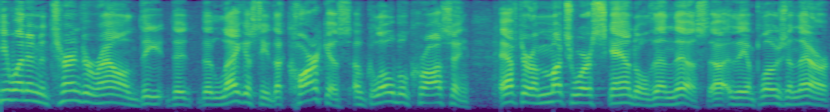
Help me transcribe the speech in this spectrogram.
he went in and turned around the, the, the legacy, the carcass of Global Crossing after a much worse scandal than this, uh, the implosion there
